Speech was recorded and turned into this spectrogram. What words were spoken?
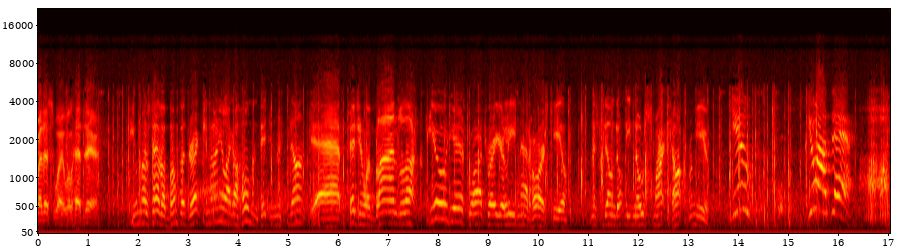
Over this way. We'll head there. You must have a bump of direction on you like a homing pigeon, Mr. Dillon. Yeah, pigeon with blind luck. You just watch where you're leading that horse, Keel. Mr. Dillon don't need no smart talk from you. You! You out there! Oh,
